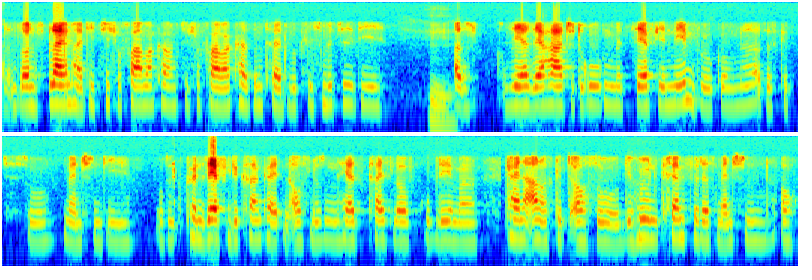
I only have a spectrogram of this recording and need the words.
Und sonst bleiben halt die Psychopharmaka und Psychopharmaka sind halt wirklich Mittel, die, hm. also sehr, sehr harte Drogen mit sehr vielen Nebenwirkungen. Ne? Also es gibt so Menschen, die also können sehr viele Krankheiten auslösen, Herz-Kreislauf-Probleme. Keine Ahnung, es gibt auch so Gehirnkrämpfe, dass Menschen auch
